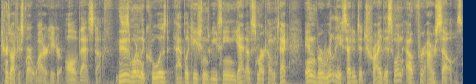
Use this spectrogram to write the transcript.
turns off your smart water heater, all of that stuff. This is one of the coolest applications we've seen yet of smart home tech, and we're really excited to try this one out for ourselves.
